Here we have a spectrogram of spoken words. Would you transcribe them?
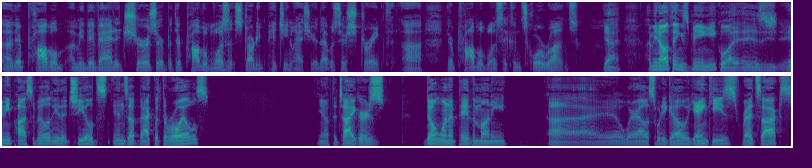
Uh, their problem. I mean, they've added Scherzer, but their problem wasn't starting pitching last year. That was their strength. Uh, their problem was they couldn't score runs. yeah. I mean, all things being equal, is any possibility that Shields ends up back with the Royals? You know, if the Tigers don't want to pay the money, uh, where else would he go? Yankees, Red Sox.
